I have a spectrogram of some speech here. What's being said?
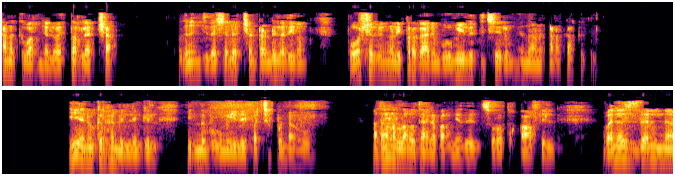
കണക്ക് പറഞ്ഞല്ലോ എത്ര ലക്ഷം പതിനഞ്ച് ദശലക്ഷം ടണ്ണിലധികം പോഷകങ്ങൾ ഇപ്രകാരം ഭൂമിയിൽ എത്തിച്ചേരും എന്നാണ് കണക്കാക്കുന്നത് ഈ അനുഗ്രഹമില്ലെങ്കിൽ ഇന്ന് ഭൂമിയിൽ ഈ പച്ചപ്പുണ്ടാവൂ അതാണ് അള്ളാഹു താല പറഞ്ഞത് സൂറത്ത് ഖാഫിൽ ونزلنا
